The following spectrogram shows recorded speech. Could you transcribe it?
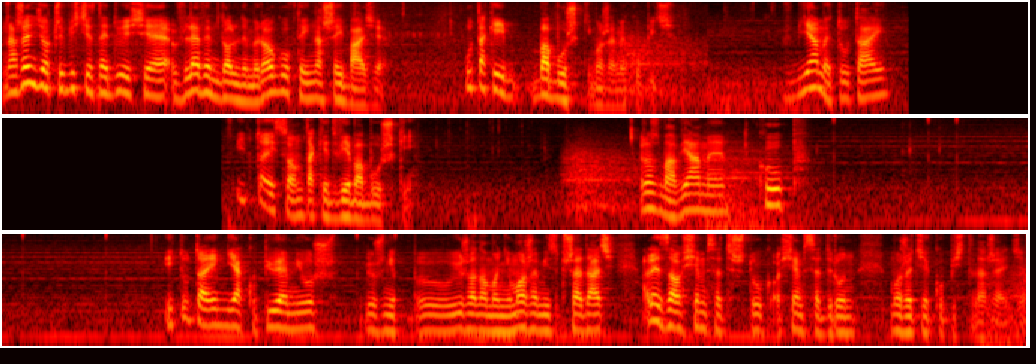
Narzędzie oczywiście znajduje się w lewym dolnym rogu w tej naszej bazie. U takiej babuszki możemy kupić. Wbijamy tutaj. I tutaj są takie dwie babuszki. Rozmawiamy, kup. I tutaj ja kupiłem już, już, nie, już ona nie może mi sprzedać, ale za 800 sztuk, 800 run możecie kupić to narzędzie.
